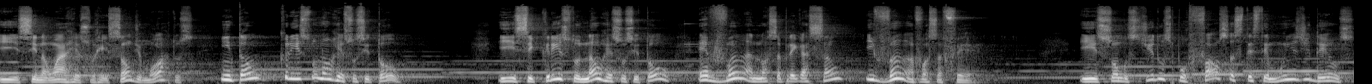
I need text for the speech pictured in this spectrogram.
E se não há ressurreição de mortos, então Cristo não ressuscitou. E se Cristo não ressuscitou, é vã a nossa pregação e vã a vossa fé. E somos tidos por falsas testemunhas de Deus,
